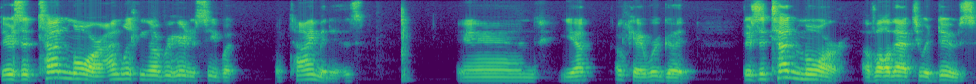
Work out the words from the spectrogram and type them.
there's a ton more. I'm looking over here to see what, what time it is. And yep, okay, we're good. There's a ton more of all that to adduce.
